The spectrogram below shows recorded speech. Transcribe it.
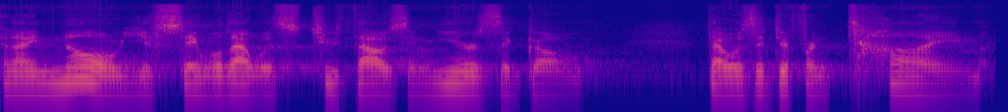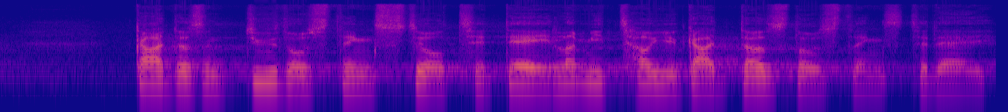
and I know you say, well, that was 2,000 years ago. That was a different time. God doesn't do those things still today. Let me tell you, God does those things today.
